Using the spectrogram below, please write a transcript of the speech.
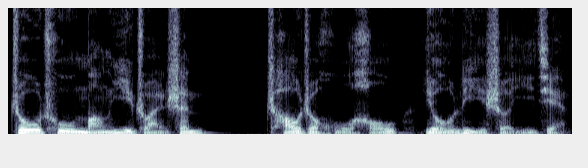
周处猛一转身，朝着虎喉又力射一箭。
